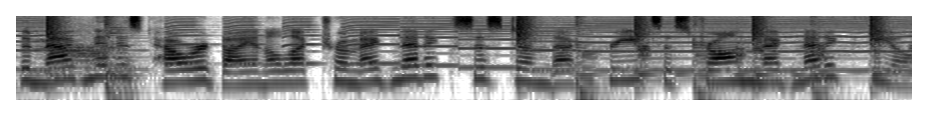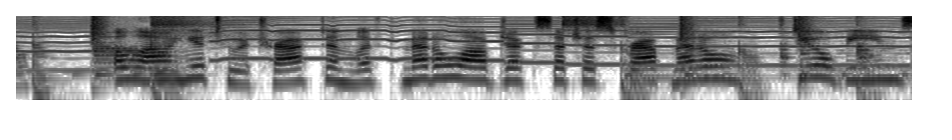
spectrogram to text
The magnet is powered by an electromagnetic system that creates a strong magnetic field, allowing it to attract and lift metal objects such as scrap metal, steel beams,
